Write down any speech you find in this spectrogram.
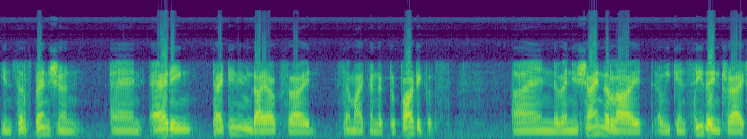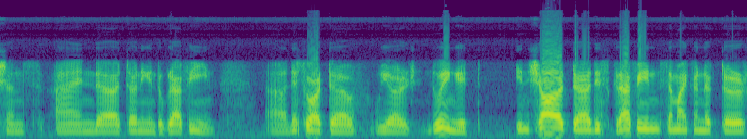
in suspension and adding titanium dioxide semiconductor particles. And when you shine the light, uh, we can see the interactions and uh, turning into graphene. Uh, that's what uh, we are doing it. In short, uh, this graphene semiconductor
